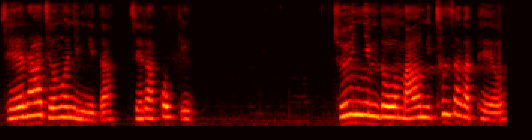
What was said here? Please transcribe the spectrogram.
제라 정원입니다 제라 꽃길 주인님도 마음이 천사 같아요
